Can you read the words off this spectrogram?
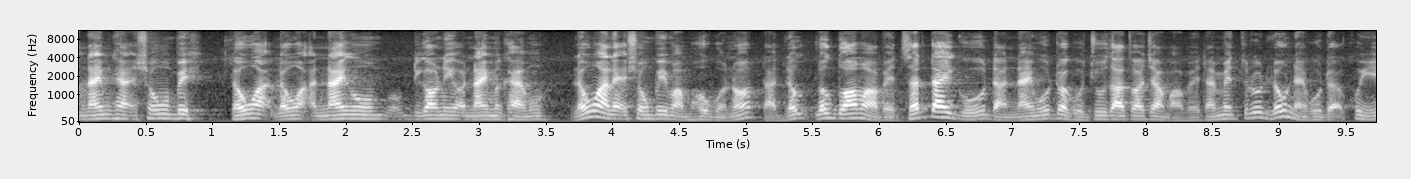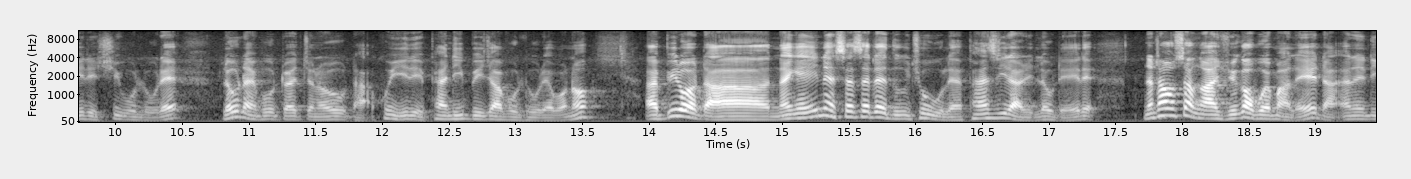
အနိုင်မခံအရှုံးမပေးလုံးဝလုံးဝအနိုင်ကိုဒီကောင်းတွေကိုအနိုင်မခံဘူးလုံးဝလည်းအရှုံးပေးမှာမဟုတ်ဘူးနော်ဒါလုတ်လုတ်သွားမှာပဲဇက်တိုက်ကိုဒါနိုင်ဖို့အတွက်ကိုစူးစမ်းသွားကြမှာပဲဒါပေမဲ့သူတို့လုတ်နိုင်ဖို့အတွက်အခွင့်အရေးတွေရှိဖို့လိုတယ်လုတ်နိုင်ဖို့အတွက်ကျွန်တော်တို့ဒါအခွင့်အရေးတွေဖန်တီးပေးကြဖို့လိုတယ်ပေါ့နော်အဲပြီးတော့ဒါနိုင်ငံရေးနဲ့ဆက်ဆက်တဲ့သူအချို့ကိုလည်းဖမ်းဆီးတာတွေလုပ်တယ်တဲ့2015ရွေးကောက်ပွဲမှာလည်းဒါ NLD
